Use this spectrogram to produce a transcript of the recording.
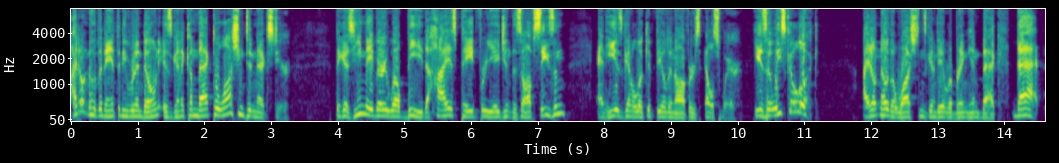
I don't know that Anthony Rendon is going to come back to Washington next year because he may very well be the highest paid free agent this offseason, and he is going to look at fielding offers elsewhere. He is at least going to look. I don't know that Washington's going to be able to bring him back. That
